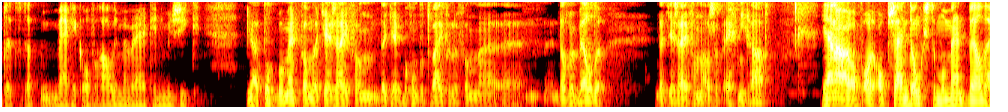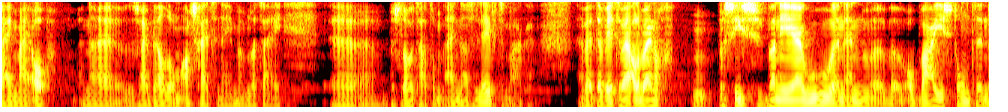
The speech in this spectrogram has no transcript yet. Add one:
dat, dat merk ik overal in mijn werk, in de muziek. Ja, tot het moment kwam dat jij zei van, dat jij begon te twijfelen van, uh, dat we belden. Dat jij zei van, als het echt niet gaat. Ja, nou, op, op zijn donkerste moment belde hij mij op. En uh, dus hij belde om afscheid te nemen, omdat hij uh, besloten had om een einde aan zijn leven te maken. En we, daar weten wij allebei nog hmm. precies wanneer, hoe en, en op waar je stond. En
